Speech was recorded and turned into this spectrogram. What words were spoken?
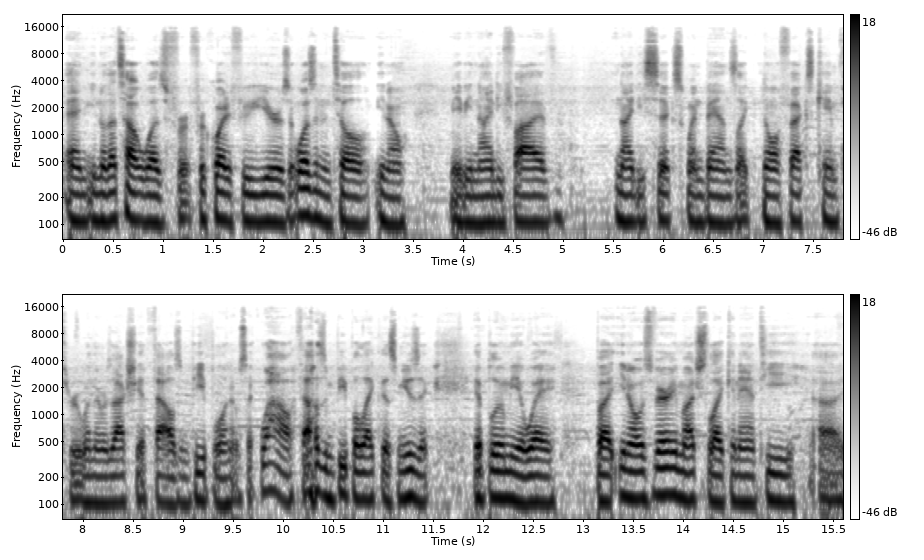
and you know that's how it was for for quite a few years. It wasn't until you know maybe 95, 96 when bands like NOFX came through when there was actually a thousand people, and it was like, wow, a thousand people like this music. It blew me away. But you know, it was very much like an anti. Uh,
